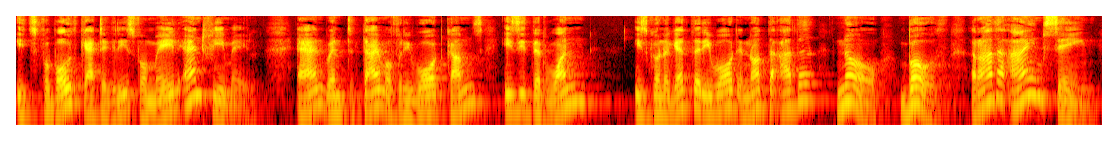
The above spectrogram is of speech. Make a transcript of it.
it's for both categories, for male and female. And when the time of reward comes, is it that one is going to get the reward and not the other? No, both. Rather, I am saying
